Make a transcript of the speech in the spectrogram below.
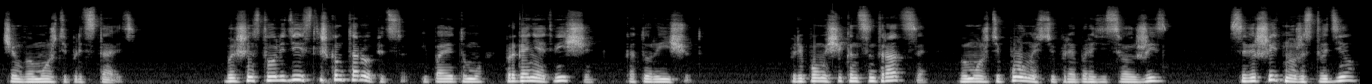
чем вы можете представить. Большинство людей слишком торопится и поэтому прогоняют вещи, которые ищут. При помощи концентрации вы можете полностью преобразить свою жизнь, совершить множество дел,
